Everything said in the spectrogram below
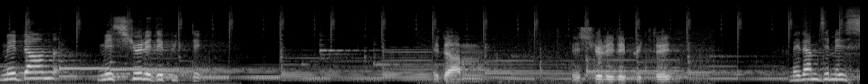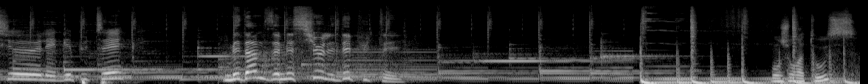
Mesdames, Messieurs les députés. Mesdames, Messieurs les députés. Mesdames et Messieurs les députés. Mesdames et Messieurs les députés. Bonjour à tous.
